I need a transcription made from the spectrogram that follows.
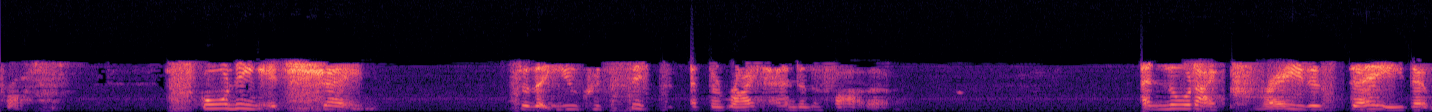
cross, scorning its shame, so that you could sit at the right hand of the Father. And Lord, I pray this day that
